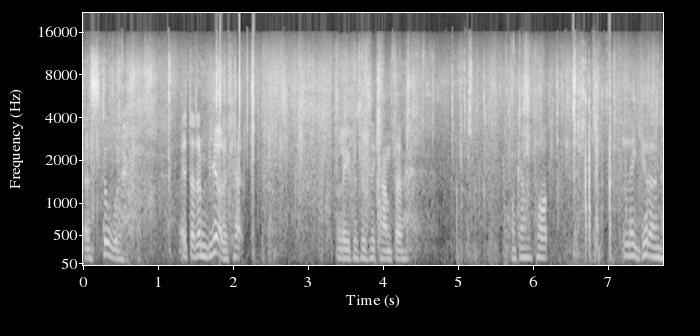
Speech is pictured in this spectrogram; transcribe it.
en stor, jag hittade en björk här. Den ligger precis i kanten. Man kan ta, lägga den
